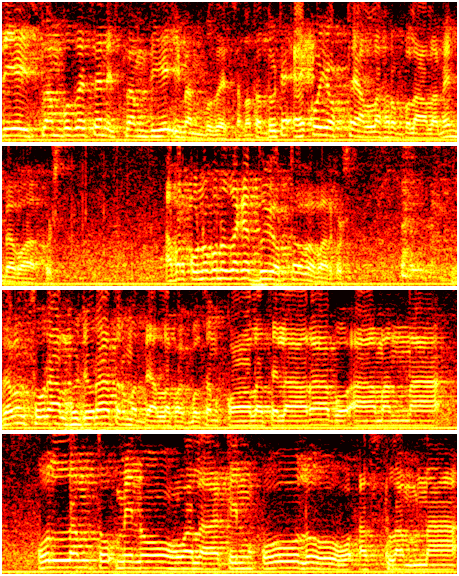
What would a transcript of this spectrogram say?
দিয়ে ইসলাম বুঝাইছেন, ইসলাম দিয়ে ইমান বুঝাইছেন। অর্থাৎ দুইটা একই অর্থে আল্লাহ রব্বুল আলমিন ব্যবহার করছেন। আবার কোনো কোনো জায়গায় দুই অর্থ ব্যবহার করছে যেমন সূরা আল হুজুরাতের মধ্যে আল্লাহ পাক বলছেন ক্বালাতিল আরাবু আমান্না লাম তুমিনু ওয়ালাকিন কুলু আসলামনা,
